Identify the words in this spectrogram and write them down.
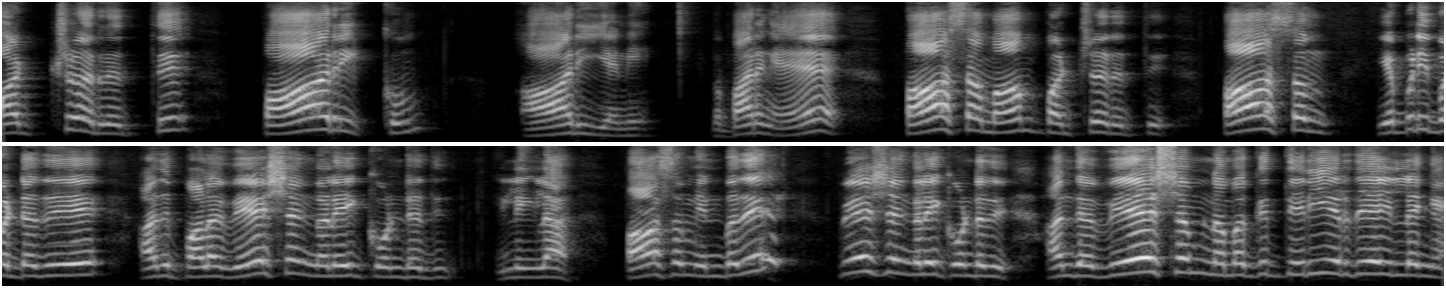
பற்றறுத்து பாரிக்கும் ஆரியனே. இப்ப பாருங்க பாசமாம் பற்றறுத்து பாசம் எப்படிப்பட்டது? அது பல வேஷங்களை கொண்டது இல்லைங்களா? பாசம் என்பது வேஷங்களை கொண்டது. அந்த வேஷம் நமக்கு தெரியறதே இல்லைங்க.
